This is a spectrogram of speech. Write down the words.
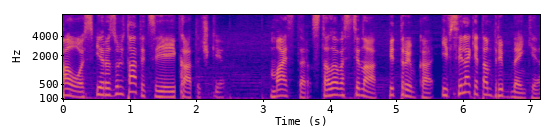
А ось і результати цієї каточки. Майстер, сталева стіна, підтримка і всілякі там дрібненькі.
